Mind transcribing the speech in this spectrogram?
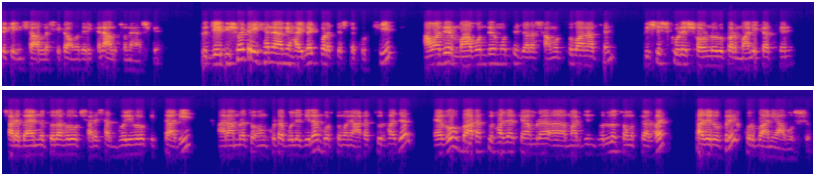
থেকে ইনশাআল্লাহ সেটা আমাদের এখানে আলোচনায় আসবে। তো যে বিষয়টা এখানে আমি হাইলাইট করার চেষ্টা করছি আমাদের মা বোনদের মধ্যে যারা সামর্থ্যবান আছেন, বিশেষ করে স্বর্ণরূপার মালিক আছেন, সাড়ে বায়ান্ন তোলা হোক, সাড়ে সাত ভরি হোক ইত্যাদি। আর আমরা তো অঙ্কটা বলে দিলাম, বর্তমানে আটাত্তর হাজার এবং বা আটাত্তর হাজারকে আমরা মার্জিন ধরলেও চমৎকার হয়, তাদের উপরে কোরবানি আবশ্যক।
